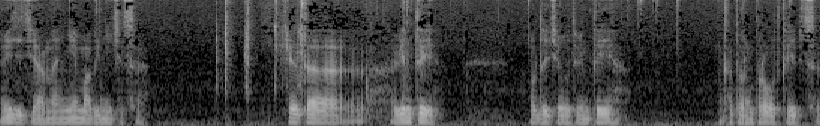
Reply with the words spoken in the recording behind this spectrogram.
Видите, она не магнитится. Это винты вот эти вот винты, на котором провод крепится,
